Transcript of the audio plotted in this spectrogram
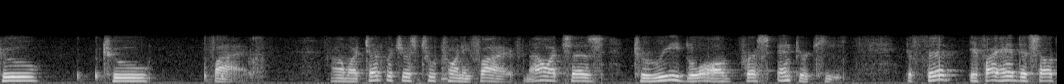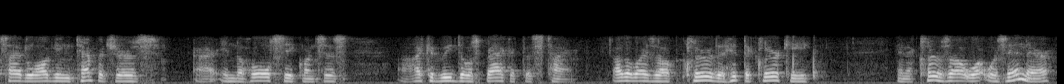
2, 2, 5. Now my temperature is 225. Now it says to read log, press enter key. If, that, if I had this outside logging temperatures uh, in the whole sequences, uh, I could read those back at this time. Otherwise I'll clear the, hit the clear key and it clears out what was in there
